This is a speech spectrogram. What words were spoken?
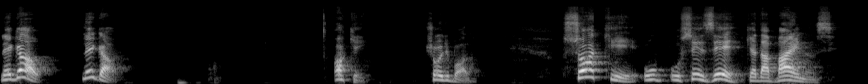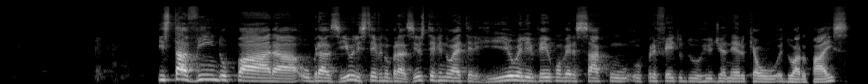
Legal? Legal. Ok. Show de bola. Só que o, o CZ, que é da Binance, está vindo para o Brasil. Ele esteve no Brasil, esteve no Ether Rio. Ele veio conversar com o prefeito do Rio de Janeiro, que é o Eduardo Paes.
